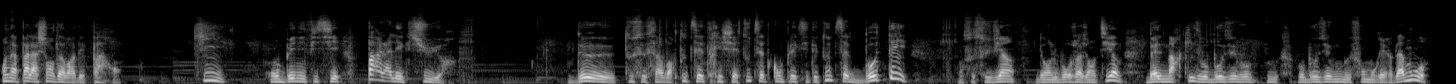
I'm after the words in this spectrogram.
on n'a pas la chance d'avoir des parents qui ont bénéficié par la lecture de tout ce savoir, toute cette richesse, toute cette complexité, toute cette beauté on se souvient dans Le bourgeois gentilhomme, belle marquise, vos beaux yeux, vos, beaux yeux me font mourir d'amour.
